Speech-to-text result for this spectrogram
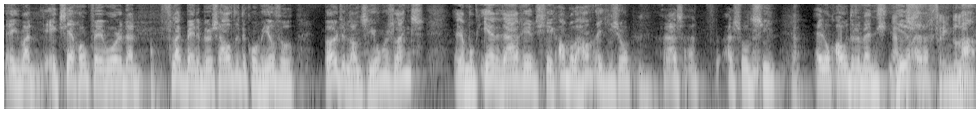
Kijk, maar ik zeg ook, wij worden dan vlak bij de bushalte. Er komen heel veel buitenlandse jongens langs. En dan moet ik eerder daar geven, die steken allemaal de hand netjes op. Als, als, als ze ons zien. En ook oudere mensen, Ja, heel dus erg. vriendelijk. Maar,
